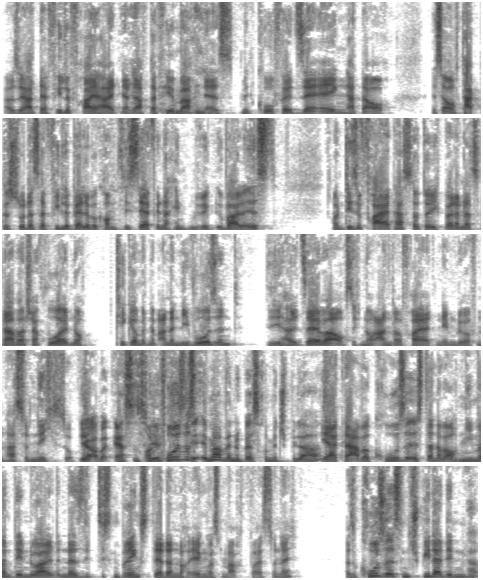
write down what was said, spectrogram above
Also er hat da viele Freiheiten, er darf da viel machen, er ist mit Kofeld sehr eng, hat da auch, ist auch taktisch so, dass er viele Bälle bekommt, sich sehr viel nach hinten bewegt, überall ist. Und diese Freiheit hast du natürlich bei der Nationalmannschaft, wo halt noch Kicker mit einem anderen Niveau sind, die halt selber auch sich noch andere Freiheiten nehmen dürfen, hast du nicht so. Ja, aber erstens Und hilft Kruse es dir immer, wenn du bessere Mitspieler hast. Ja, klar, aber Kruse ist dann aber auch niemand, den du halt in der 70. bringst, der dann noch irgendwas macht, weißt du nicht? Also Kruse ist ein Spieler, den,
